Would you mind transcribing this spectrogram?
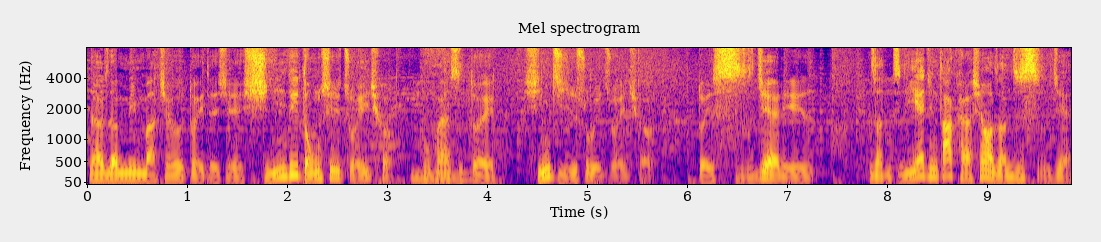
然后人民嘛就对这些新的东西的追求，不管是对新技术的追求，对世界的认知，眼睛打开了，想要认知世界，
